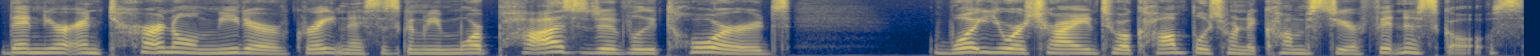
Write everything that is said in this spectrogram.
then your internal meter of greatness is going to be more positively towards what you are trying to accomplish when it comes to your fitness goals.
